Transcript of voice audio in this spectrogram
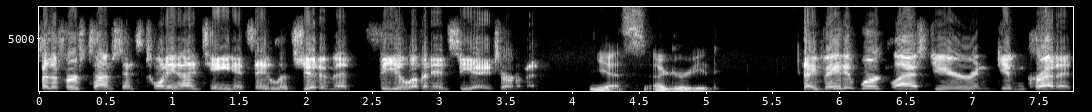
for the first time since 2019, it's a legitimate feel of an NCAA tournament. Yes, agreed. They made it work last year, and give them credit.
